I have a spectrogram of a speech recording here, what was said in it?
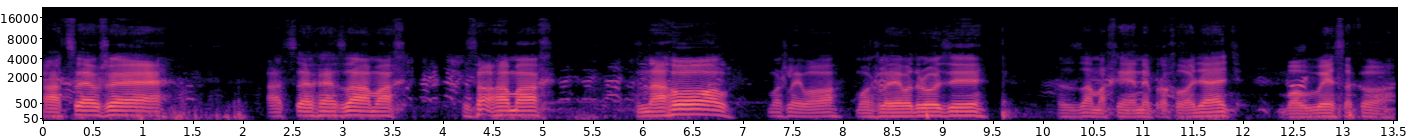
А це вже. А це вже замах. Замах. На гол. Можливо, можливо, друзі. Замахи не проходять, бо високо.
